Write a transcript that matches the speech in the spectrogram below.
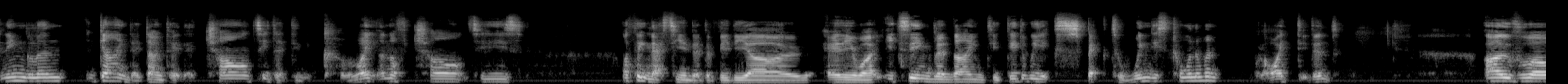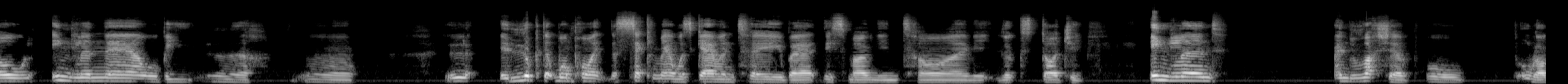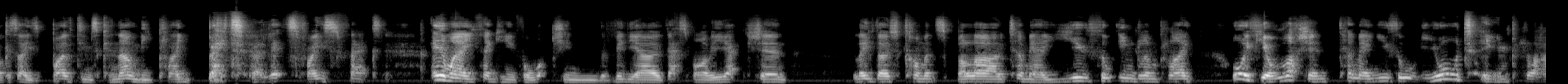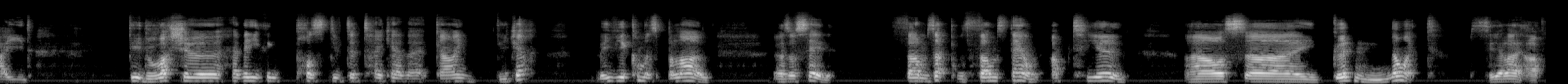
In England, again, they don't take their chances, they didn't create enough chances. I think that's the end of the video. Anyway, it's England, ain't it? Did we expect to win this tournament? Well, I didn't. Overall, England now will be... Uh, uh, it looked at one point the second round was guaranteed, but at this moment in time, it looks dodgy. England and Russia, all, all I can say is both teams can only play better. Let's face facts. Anyway, thank you for watching the video. That's my reaction. Leave those comments below. Tell me how you thought England played. Or if you're Russian, tell me how you thought your team played. Did Russia have anything positive to take out of that game? Did you? Leave your comments below. As I said, thumbs up or thumbs down, up to you. I'll say good night. See you later.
